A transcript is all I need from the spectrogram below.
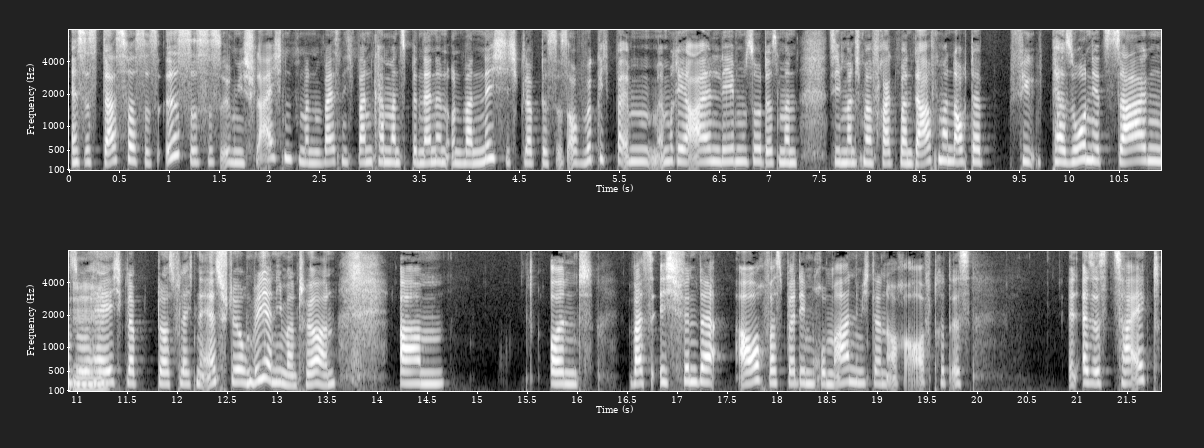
es ist das, was es ist. Es ist irgendwie schleichend. Man weiß nicht, wann kann man es benennen und wann nicht. Ich glaube, das ist auch wirklich beim, im realen Leben so, dass man sich manchmal fragt, wann darf man auch der Person jetzt sagen, so, mhm. hey, ich glaube, du hast vielleicht eine Essstörung, will ja niemand hören. Ähm, und was ich finde auch, was bei dem Roman nämlich dann auch auftritt, ist, also es zeigt,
